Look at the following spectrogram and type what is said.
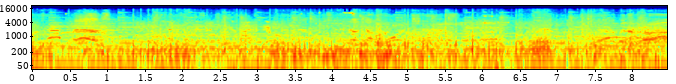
As so you guys got one chance. Across. And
